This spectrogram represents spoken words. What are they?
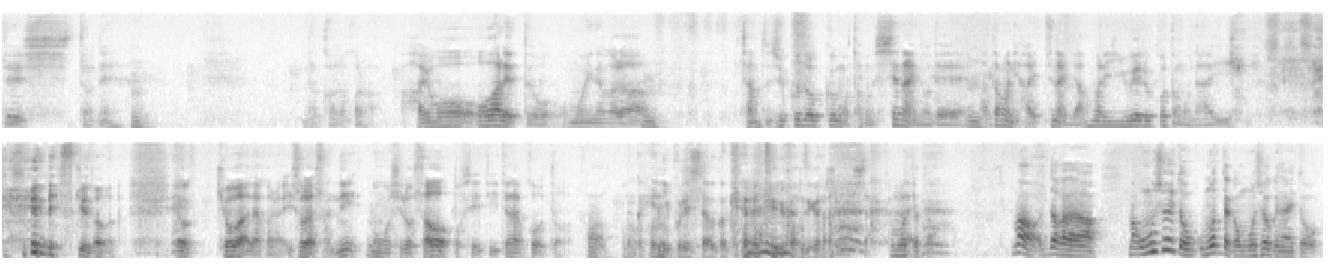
でしたね。うん。なんかだから早う終われと思いながら、うん。ちゃんと熟読も多分してないので、うん。頭に入ってないんであんまり言えることもない。ん ですけど今日はだから磯田さんに面白さを教えていただこうと。ほうなんか変にプレッシャーをかけられている感じが。来ました思った。と、はい。まあだから、まあ、面白いと思ったか面白くないと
